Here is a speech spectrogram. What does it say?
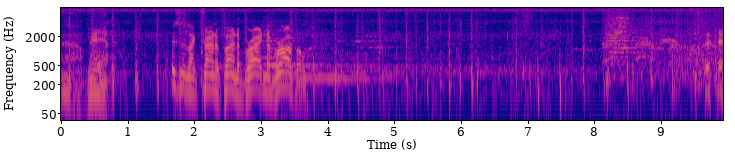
Oh, man. This is like trying to find a bride in a brothel. Oh,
